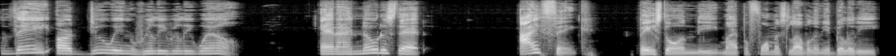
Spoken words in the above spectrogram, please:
they are doing really, really well. And I noticed that I think based on the, my performance level and the ability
